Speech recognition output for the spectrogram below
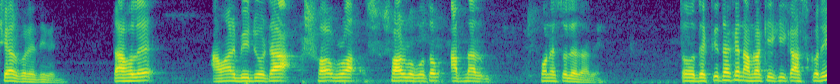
শেয়ার করে দিবেন। তাহলে আমার ভিডিওটা সর্ব, সর্বপ্রথম আপনার ফোনে চলে যাবে। তো দেখতে থাকেন, আমরা কি কি কাজ করি,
